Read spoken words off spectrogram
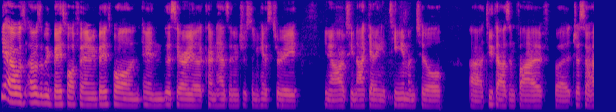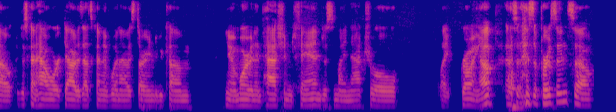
Yeah, I was I was a big baseball fan. I mean, baseball in, in this area kind of has an interesting history. You know, obviously not getting a team until uh, 2005, but just so how just kind of how it worked out is that's kind of when I was starting to become, you know, more of an impassioned fan, just my natural, like growing up as as a person. So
